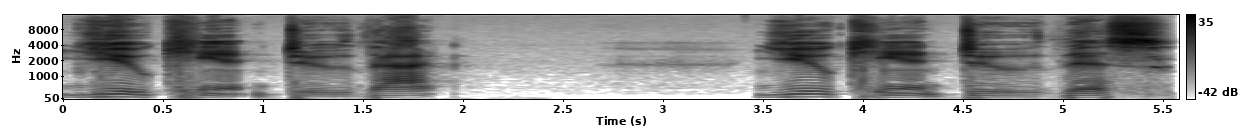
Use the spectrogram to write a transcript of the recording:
You can't do that you can't do this.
